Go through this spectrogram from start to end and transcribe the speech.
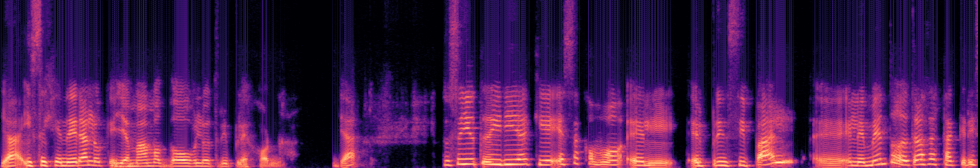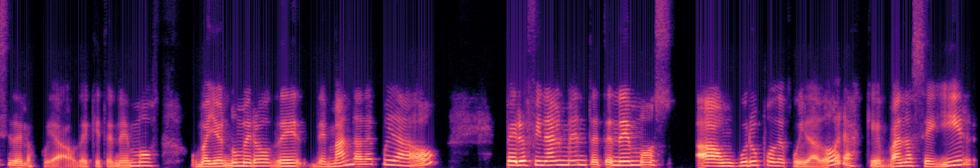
¿ya? Y se genera lo que llamamos doble o triple jornada, ¿ya? Entonces yo te diría que ese es como el, el principal eh, elemento detrás de esta crisis de los cuidados, de que tenemos un mayor número de demanda de cuidado, pero finalmente tenemos a un grupo de cuidadoras que van a seguir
